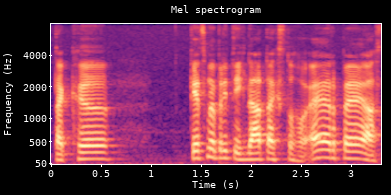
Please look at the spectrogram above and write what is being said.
Tak e, keď sme pri tých dátach z toho ERP a z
